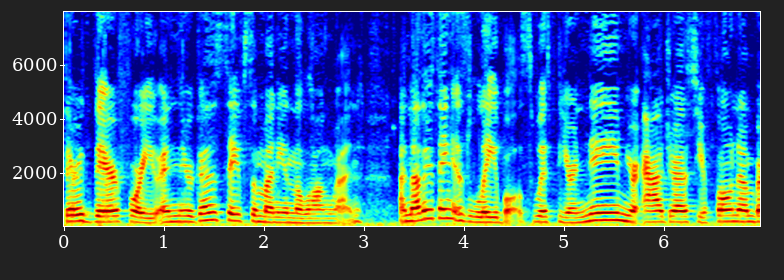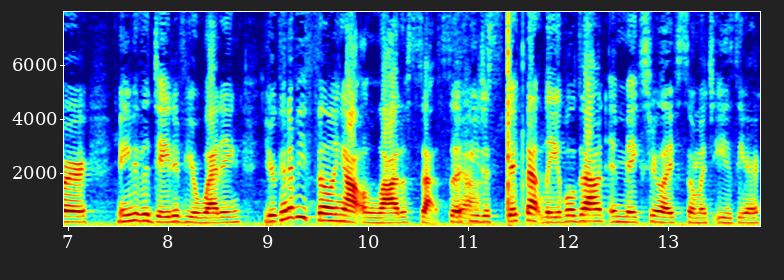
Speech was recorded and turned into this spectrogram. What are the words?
they're there for you and you're going to save some money in the long run. Another thing is labels with your name, your address, your phone number, maybe the date of your wedding. You're going to be filling out a lot of stuff. So yeah. if you just stick that label down, it makes your life so much easier.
